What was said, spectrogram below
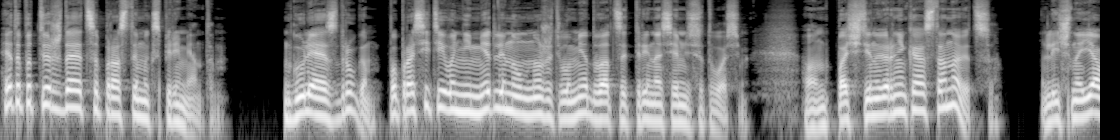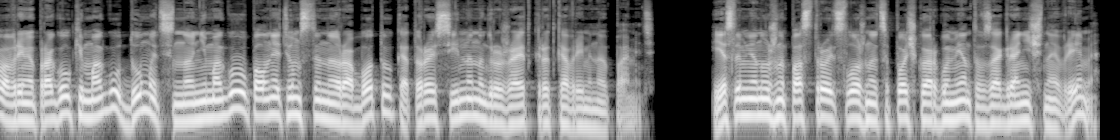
Это подтверждается простым экспериментом. Гуляя с другом, попросите его немедленно умножить в уме 23 на 78. Он почти наверняка остановится. Лично я во время прогулки могу думать, но не могу выполнять умственную работу, которая сильно нагружает кратковременную память. Если мне нужно построить сложную цепочку аргументов за ограниченное время,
